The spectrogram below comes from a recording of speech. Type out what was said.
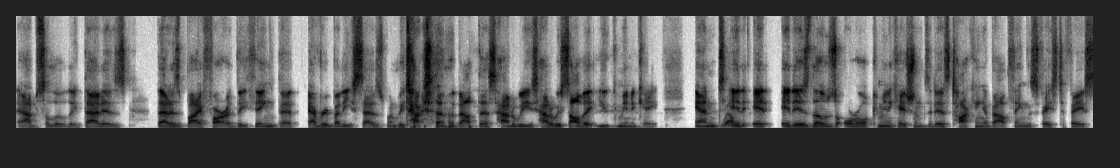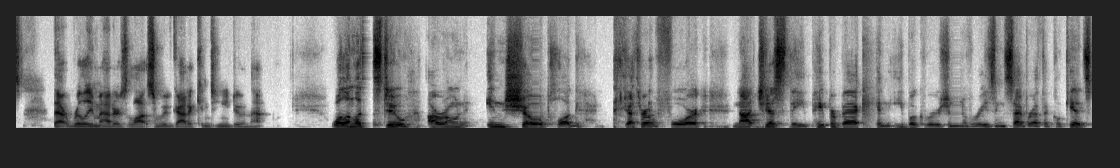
Absolutely. That is that is by far the thing that everybody says when we talk to them about this how do we how do we solve it you communicate and well, it it it is those oral communications it is talking about things face to face that really matters a lot. So we've got to continue doing that. Well, and let's do our own in show plug, Jethro, for not just the paperback and ebook version of Raising Cyber Ethical Kids,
